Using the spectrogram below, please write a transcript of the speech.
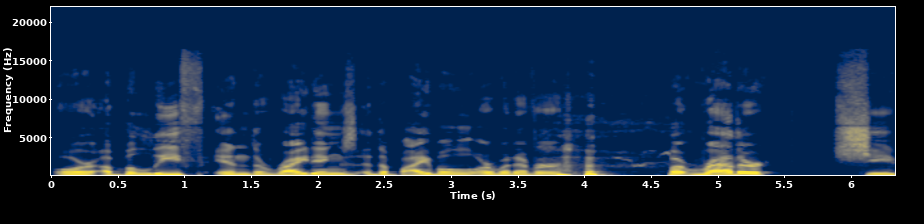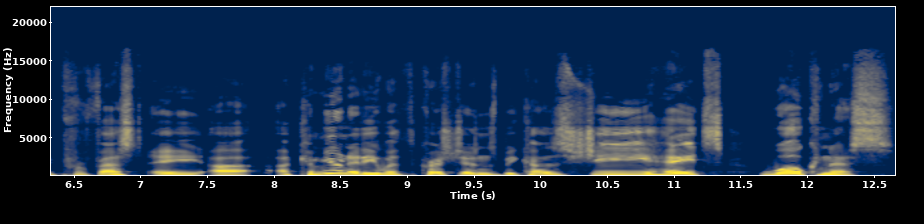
or a belief in the writings, the Bible, or whatever, but rather she professed a uh, a community with Christians because she hates wokeness.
